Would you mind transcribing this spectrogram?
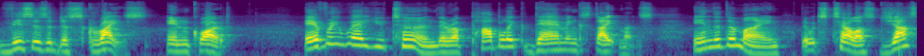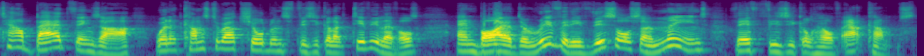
This is a disgrace. End quote. Everywhere you turn, there are public damning statements in the domain that which tell us just how bad things are when it comes to our children's physical activity levels and by a derivative, this also means their physical health outcomes.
